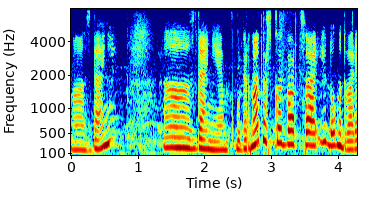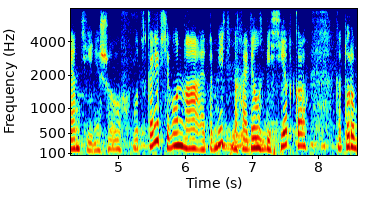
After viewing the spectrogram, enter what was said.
а, зданий здание губернаторского дворца и дома дворян Тенишевых. Вот, скорее всего, на этом месте находилась беседка, которая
